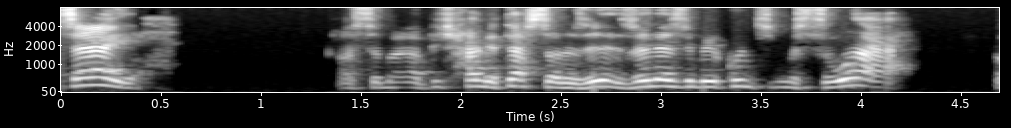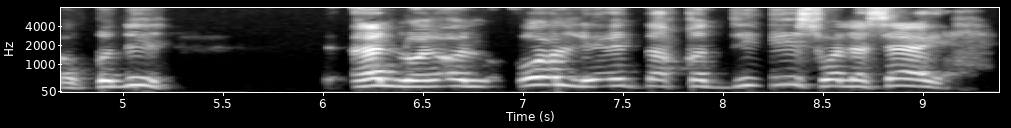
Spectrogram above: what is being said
سايح؟ اصل ما فيش حاجة تحصل زي, زي لازم يكون مسواح أو قديس. قال له قال قول لي أنت قديس ولا سايح؟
